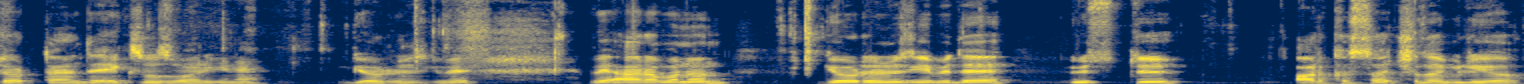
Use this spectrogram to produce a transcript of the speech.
4 tane de egzoz var yine gördüğünüz gibi. Ve arabanın gördüğünüz gibi de üstü arkası açılabiliyor.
